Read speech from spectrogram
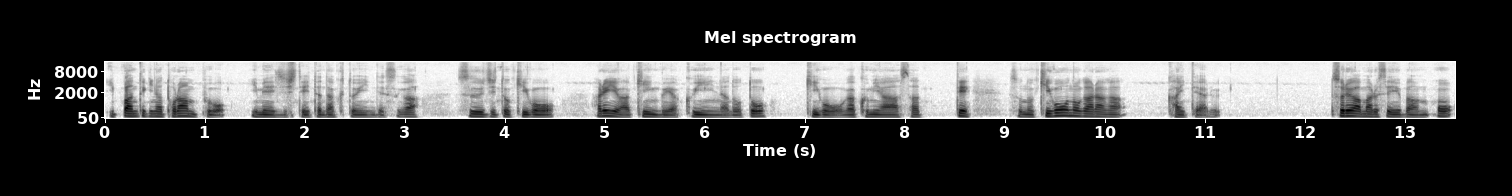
一般的なトランプをイメージしていただくといいんですが数字と記号あるいはキングやクイーンなどと記号が組み合わさってその記号の柄が書いてあるそれはマルセイユ版も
